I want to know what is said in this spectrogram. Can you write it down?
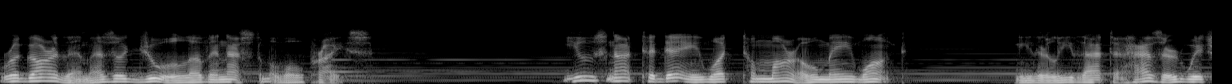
regard them as a jewel of inestimable price. Use not today what tomorrow may want, neither leave that to hazard which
